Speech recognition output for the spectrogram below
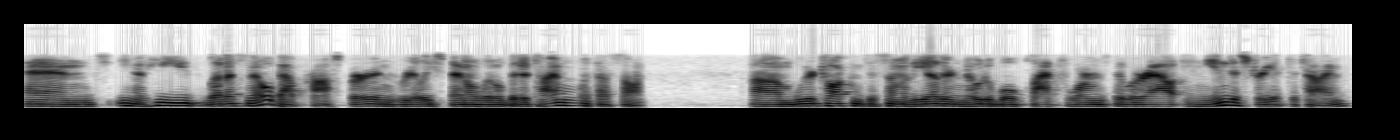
And, you know, he let us know about Prosper and really spent a little bit of time with us on it. Um, we were talking to some of the other notable platforms that were out in the industry at the time,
